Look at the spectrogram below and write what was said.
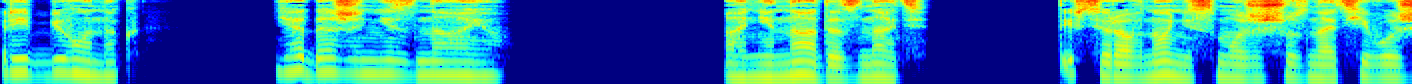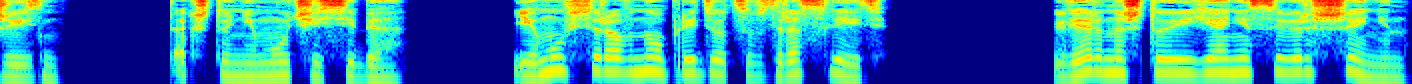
ребенок. Я даже не знаю. А не надо знать. Ты все равно не сможешь узнать его жизнь. Так что не мучай себя. Ему все равно придется взрослеть. Верно, что и я несовершенен,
